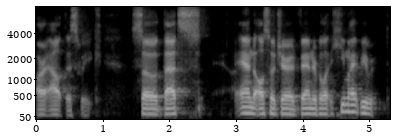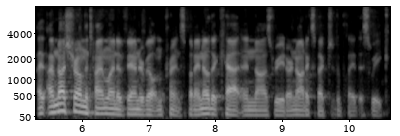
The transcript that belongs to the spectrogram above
are out this week. So that's, and also Jarred Vanderbilt. He might be, I, I'm not sure on the timeline of Vanderbilt and Prince, but I know that KAT and Naz Reid are not expected to play this week.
